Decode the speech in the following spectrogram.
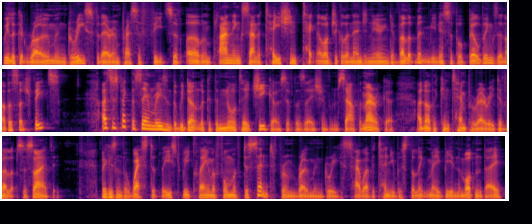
We look at Rome and Greece for their impressive feats of urban planning, sanitation, technological and engineering development, municipal buildings, and other such feats. I suspect the same reason that we don't look at the Norte Chico civilization from South America, another contemporary developed society. Because in the West, at least, we claim a form of descent from Rome and Greece, however tenuous the link may be in the modern day.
